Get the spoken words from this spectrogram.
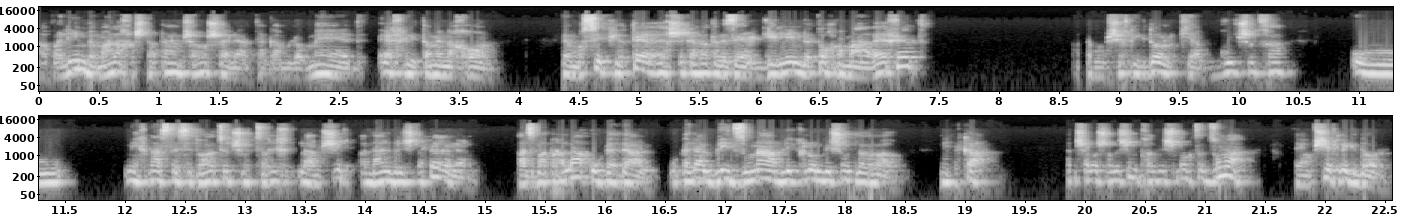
אבל אם במהלך השנתיים שלוש האלה אתה גם לומד איך להתאמן נכון, ומוסיף יותר, איך שקראת לזה, הרגלים לתוך המערכת, אתה ממשיך לגדול, כי הגוף שלך הוא נכנס לסיטואציות שהוא צריך להמשיך עדיין ולהשתפר אליהן. אז בהתחלה הוא גדל, הוא גדל בלי תזונה, בלי כלום, בלי שום דבר, נתקע. עד שלוש חודשים התחלתי לשמור קצת תזונה, הוא ממשיך לגדול.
